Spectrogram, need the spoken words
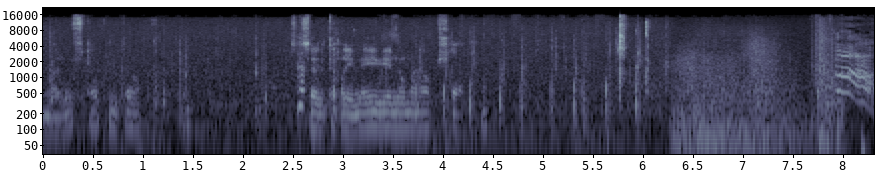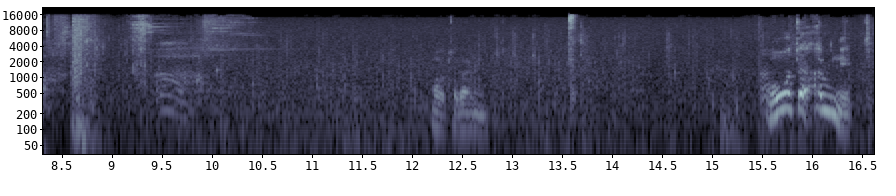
Mal Luft ab und da. Das sollte ein bisschen mehr wie nur abstecken. Oder auch nicht. Oder auch nicht.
